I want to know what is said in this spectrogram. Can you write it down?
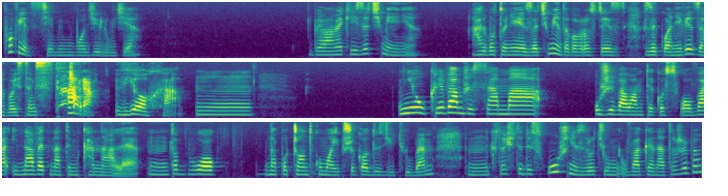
Powiedzcie mi, młodzi ludzie. Ja mam jakieś zaćmienie. Albo to nie jest zaćmienie, to po prostu jest zwykła niewiedza, bo jestem stara. Wiocha. Mm, nie ukrywam, że sama używałam tego słowa i nawet na tym kanale. Mm, To było na początku mojej przygody z YouTube'em. Mm, Ktoś wtedy słusznie zwrócił mi uwagę na to, żebym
